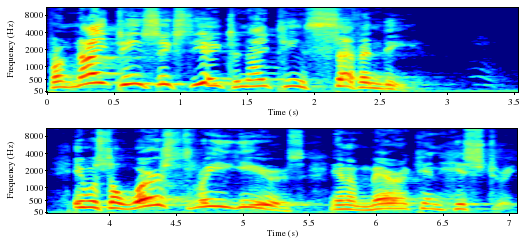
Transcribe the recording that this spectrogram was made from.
From 1968 to 1970, it was the worst three years in American history.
